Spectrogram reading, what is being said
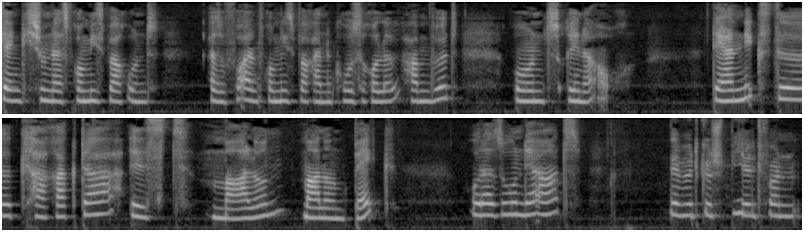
denke ich schon, dass Frau Miesbach und, also vor allem Frau Miesbach eine große Rolle haben wird und Rena auch. Der nächste Charakter ist Marlon, Marlon Beck oder so in der Art. Der wird gespielt von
